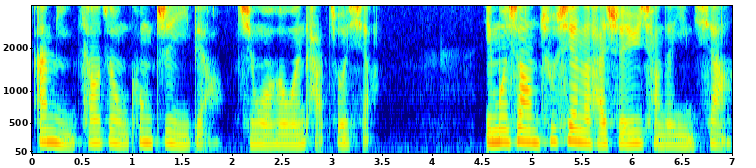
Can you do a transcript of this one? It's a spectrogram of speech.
阿米操纵控制仪表，请我和文卡坐下。荧幕上出现了海水浴场的影像，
